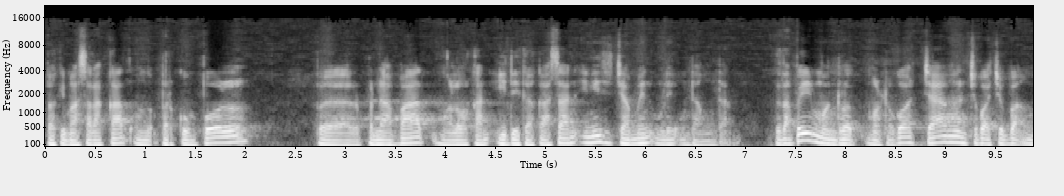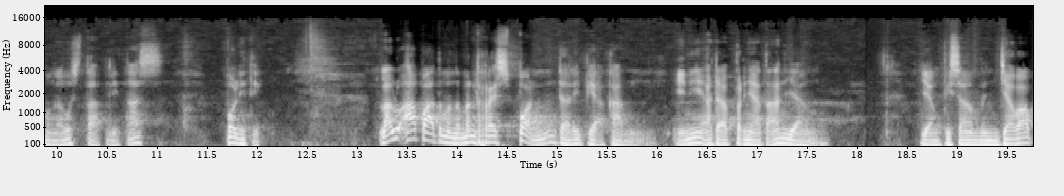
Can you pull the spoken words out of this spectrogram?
bagi masyarakat untuk berkumpul, berpendapat, mengeluarkan ide gagasan ini dijamin oleh undang-undang. Tetapi menurut Muldoko jangan coba-coba mengganggu stabilitas politik. Lalu apa teman-teman respon dari pihak kami? Ini ada pernyataan yang yang bisa menjawab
